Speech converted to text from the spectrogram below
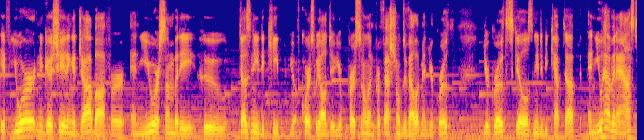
if you're negotiating a job offer and you are somebody who does need to keep of course we all do your personal and professional development your growth your growth skills need to be kept up and you haven't asked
